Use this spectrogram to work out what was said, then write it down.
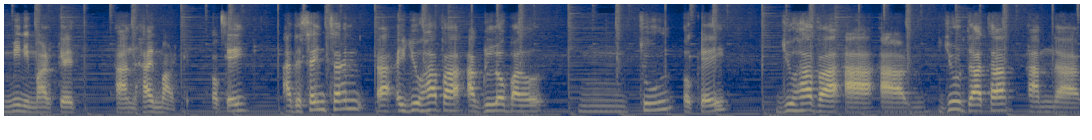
mini market, and high market. Okay. At the same time, uh, you have a, a global um, tool. Okay. You have a, a, your data and uh,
